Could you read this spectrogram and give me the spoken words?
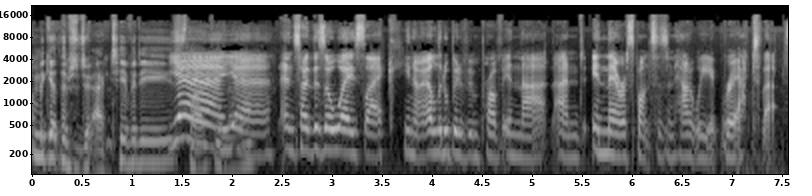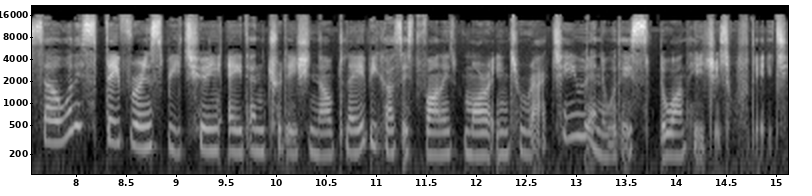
And we get them to do activities. Yeah, like, you know. yeah. And so there's always like, you know, a little bit of improv in that and in their responses and how do we react to that. So, what is the difference between it and traditional play? Because it's fun, it's more interactive, and what is the advantages of it?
